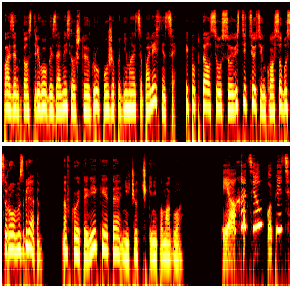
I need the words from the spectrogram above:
Пазингтон с тревогой заметил, что их группа уже поднимается по лестнице и попытался усовестить тетеньку особо суровым взглядом. Но в кои-то веки это ни чуточки не помогло. «Я хотел купить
